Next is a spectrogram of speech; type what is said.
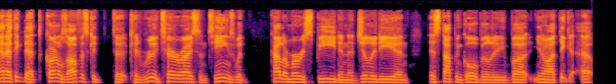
And I think that Cardinals' office could to, could really terrorize some teams with Kyler Murray's speed and agility and his stop and go ability. But you know, I think uh,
